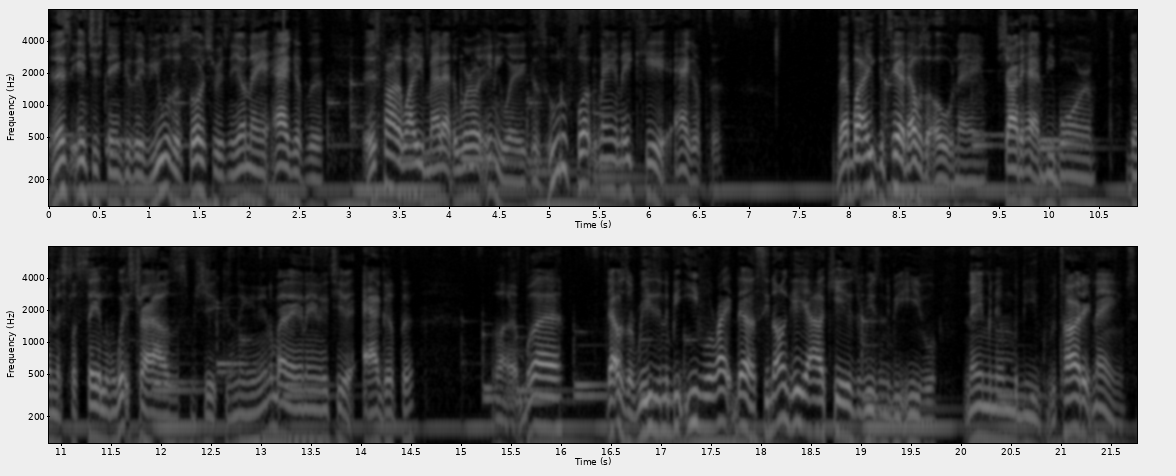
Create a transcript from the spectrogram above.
And it's interesting because if you was a sorceress and your name Agatha, it's probably why you mad at the world anyway. Because who the fuck named they kid Agatha? That boy, you can tell that was an old name. Shotty had to be born during the Salem witch trials or some shit. Because anybody named that shit Agatha. Like, boy, that was a reason to be evil right there. See, don't give y'all kids a reason to be evil. Naming them with these retarded names.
